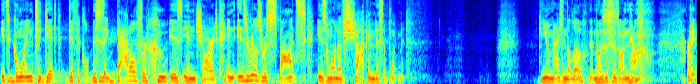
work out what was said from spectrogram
it's going to get difficult. This is a battle for who is in charge. And Israel's response is one of shock and disappointment. Can you imagine the low that Moses is on now? right?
